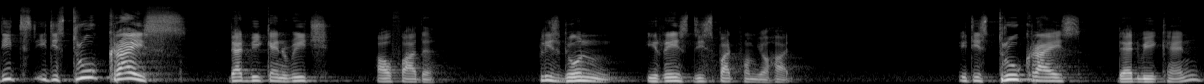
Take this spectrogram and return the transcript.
It is through Christ that we can reach our Father. Please don't erase this part from your heart. It is through Christ that we can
